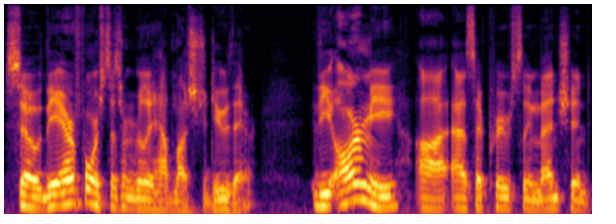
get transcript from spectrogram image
So the Air Force doesn't really have much to do there. The Army, uh, as I previously mentioned,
